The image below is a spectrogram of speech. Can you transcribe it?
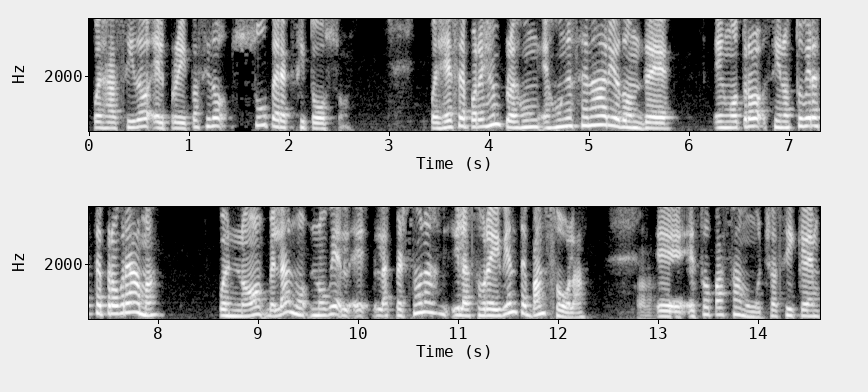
pues ha sido, el proyecto ha sido súper exitoso. Pues ese, por ejemplo, es un, es un escenario donde en otro, si no estuviera este programa, pues no, ¿verdad? No, no eh, las personas y las sobrevivientes van solas. Eh, eso pasa mucho. Así que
